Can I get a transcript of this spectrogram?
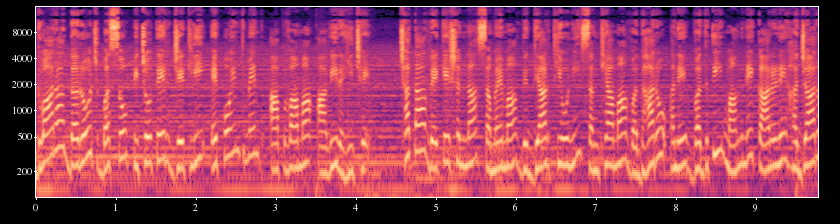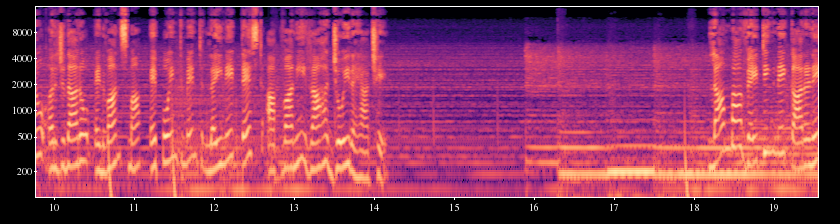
દ્વારા દરરોજ બસો પિચોતેર જેટલી એપોઇન્ટમેન્ટ આપવામાં આવી રહી છે. છતાં વેકેશનના સમયમાં વિદ્યાર્થીઓની સંખ્યામાં વધારો અને વધતી માંગને કારણે હજારો અરજદારો એડવાન્સમાં એપોઇન્ટમેન્ટ લઈને ટેસ્ટ આપવાની રાહ જોઈ રહ્યા છે. લાંબા વેઇટિંગને કારણે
